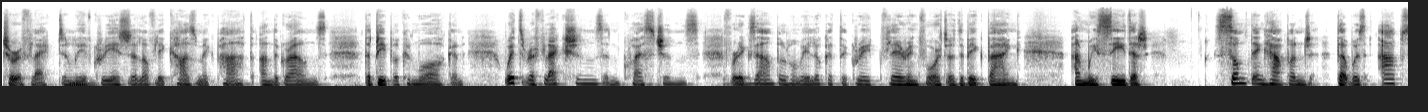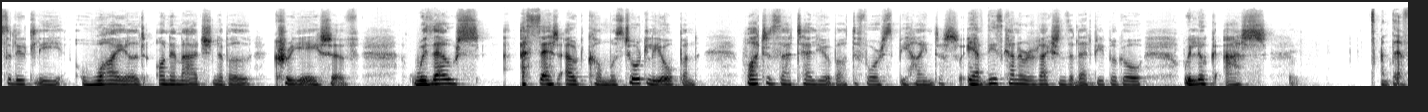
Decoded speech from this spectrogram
to reflect. And mm. we have mm. created a lovely cosmic path on the grounds that people can walk and with reflections and questions. For example, when we look at the great flaring forth or the Big Bang, and we see that something happened that was absolutely wild, unimaginable, creative, without a set outcome, was totally open. What does that tell you about the force behind it? We have these kind of reflections that let mm. people go. We look at the,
